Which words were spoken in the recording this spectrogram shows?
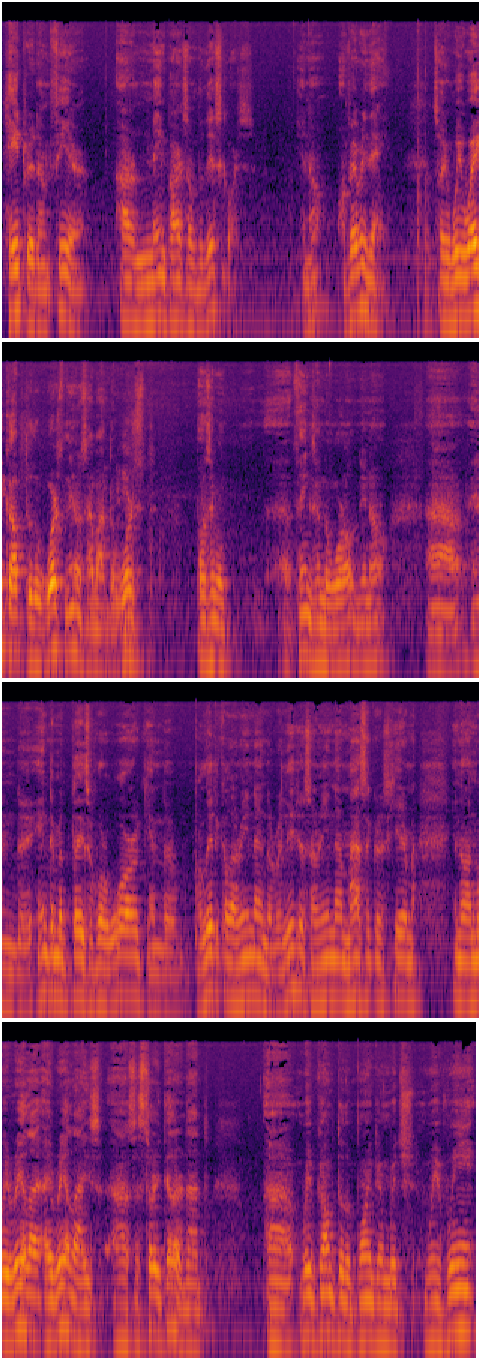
hatred and fear are main parts of the discourse, you know, of every day. So we wake up to the worst news about the worst possible uh, things in the world, you know, uh, in the intimate place of our work, in the political arena, in the religious arena, massacres here, you know, and we realize, I realize as a storyteller that uh, we've come to the point in which if we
